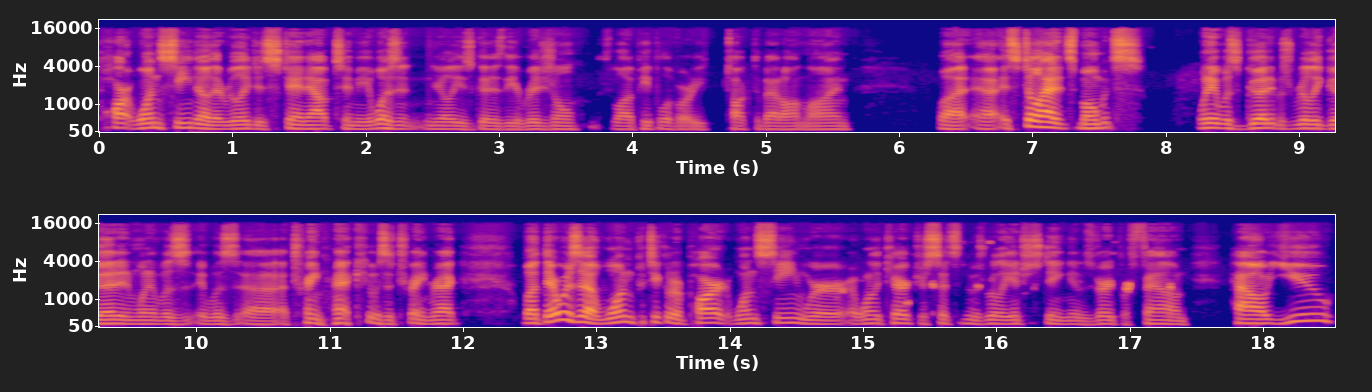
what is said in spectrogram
part, one scene though that really did stand out to me. It wasn't nearly as good as the original. A lot of people have already talked about online, but uh, it still had its moments. When it was good, it was really good, and when it was it was uh, a train wreck, it was a train wreck. But there was a one particular part, one scene where one of the characters said something was really interesting. It was very profound. How you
